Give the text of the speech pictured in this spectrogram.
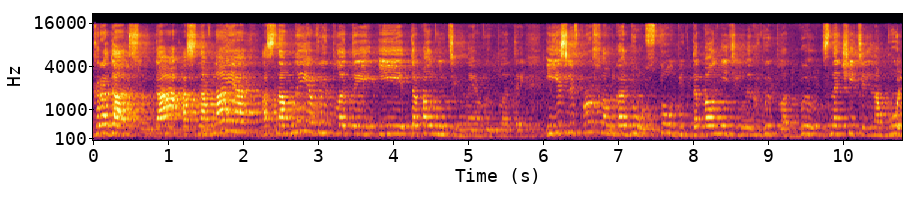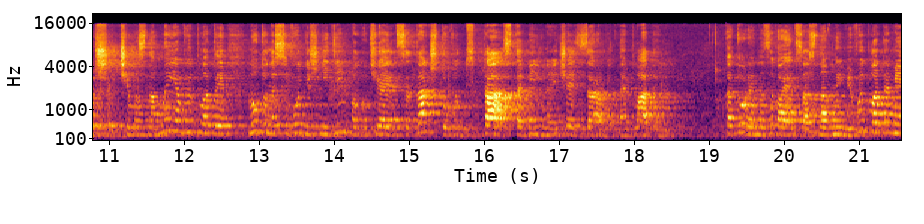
градацию, да, основная, основные выплаты и дополнительные выплаты. И если в прошлом году столбик дополнительных выплат был значительно больше, чем основные выплаты, ну то на сегодняшний день получается так, что вот та стабильная часть заработной платы, которая называется основными выплатами,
